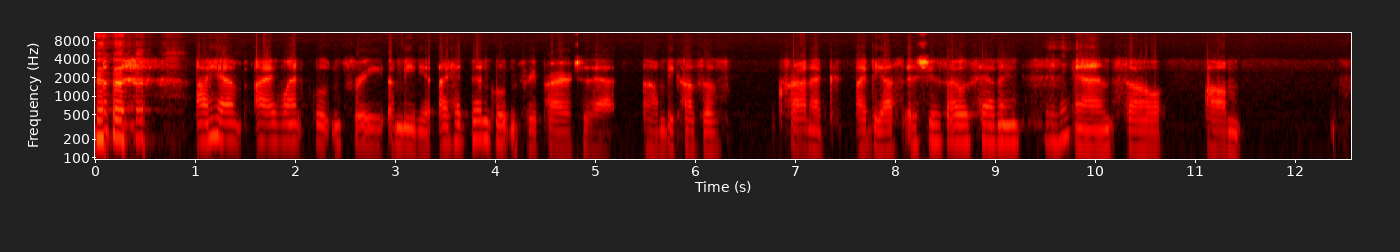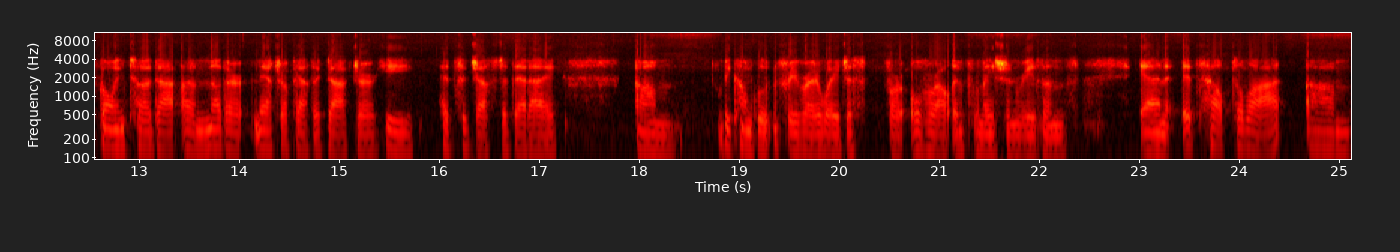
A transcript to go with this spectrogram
I have. I went gluten free immediate. I had been gluten free prior to that um, because of chronic IBS issues I was having, mm-hmm. and so um, going to do- another naturopathic doctor, he had suggested that I um, become gluten free right away, just for overall inflammation reasons, and it's helped a lot. Um,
